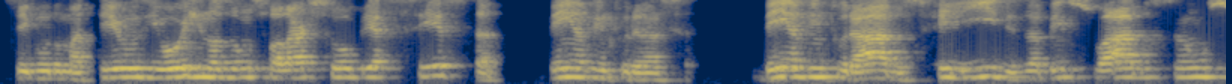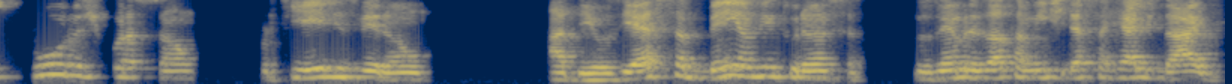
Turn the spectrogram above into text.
segundo Mateus, e hoje nós vamos falar sobre a sexta bem-aventurança. Bem-aventurados, felizes, abençoados são os puros de coração, porque eles verão a Deus. E essa bem-aventurança nos lembra exatamente dessa realidade,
